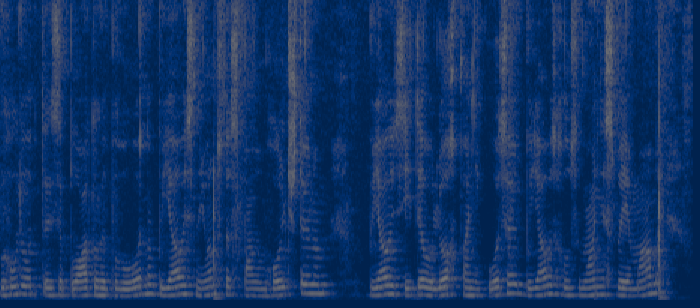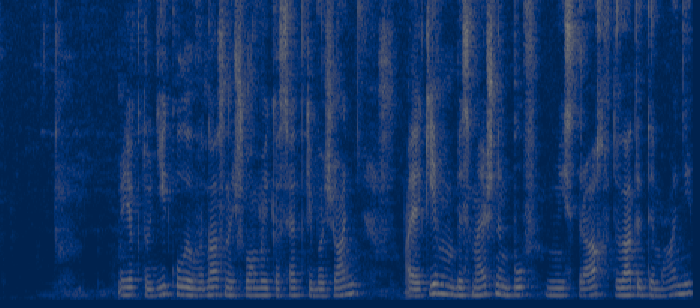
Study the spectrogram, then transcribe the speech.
вигулювати за плату не було одно, боялась знайомства з паном Гольштейном, боялась зійти у льох пані Козир, боялась голосування своєї мами як тоді, коли вона знайшла мої касетки бажань, а яким безмежним був мій страх втратити мані,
